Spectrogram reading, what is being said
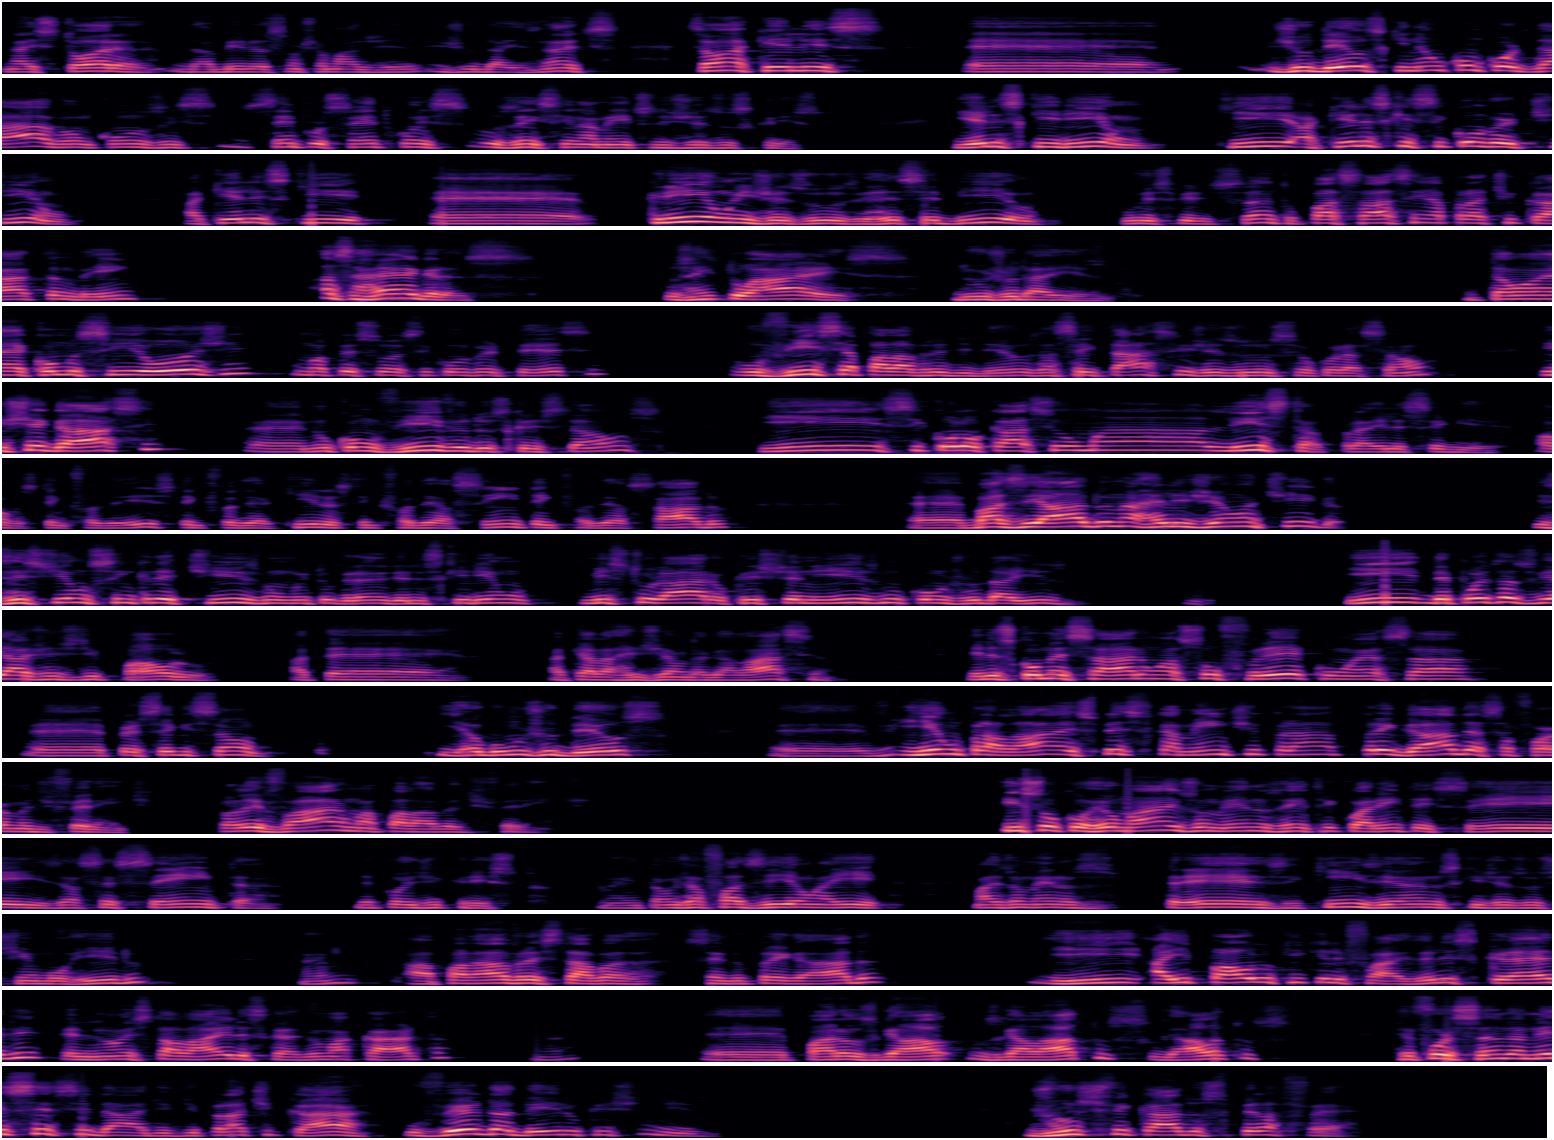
na história da Bíblia são chamados de judaizantes, são aqueles é, judeus que não concordavam com os 100% com os ensinamentos de Jesus Cristo. E eles queriam que aqueles que se convertiam, aqueles que é, criam em Jesus e recebiam o Espírito Santo, passassem a praticar também as regras, os rituais, do judaísmo. Então é como se hoje uma pessoa se convertesse, ouvisse a palavra de Deus, aceitasse Jesus no seu coração e chegasse é, no convívio dos cristãos e se colocasse uma lista para ele seguir. Oh, você tem que fazer isso, tem que fazer aquilo, você tem que fazer assim, tem que fazer assado, é, baseado na religião antiga. Existia um sincretismo muito grande, eles queriam misturar o cristianismo com o judaísmo. E depois das viagens de Paulo até aquela região da Galácia, eles começaram a sofrer com essa é, perseguição. E alguns judeus é, iam para lá especificamente para pregar dessa forma diferente, para levar uma palavra diferente. Isso ocorreu mais ou menos entre 46 a 60 depois de Cristo. Né? Então já faziam aí mais ou menos 13, 15 anos que Jesus tinha morrido, né? a palavra estava sendo pregada, e aí Paulo, o que, que ele faz? Ele escreve, ele não está lá, ele escreve uma carta né, é, para os, gal, os galatos, gálatos, reforçando a necessidade de praticar o verdadeiro cristianismo, justificados pela fé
